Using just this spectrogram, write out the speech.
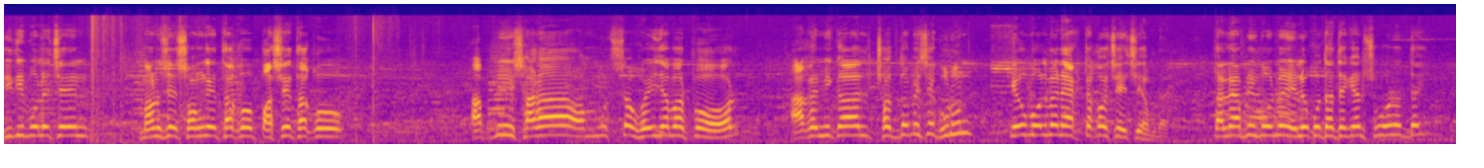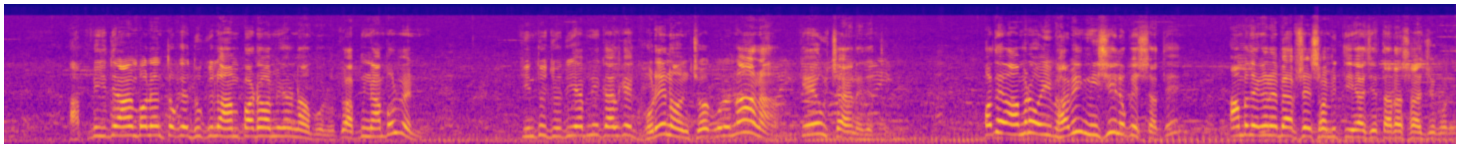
দিদি বলেছেন, মানুষের সঙ্গে থাকো, পাশে থাকো। আপনি সারা উৎসব হয়ে যাবার পর আগামীকাল ছদ্মবেশে ঘুরুন, কেউ বলবেন এক টাকাও চেয়েছি আমরা। তাহলে আপনি বলবেন, এলো কোথা থেকে? সুবর্ণোদ্যায় আপনি যদি আমি বলেন তোকে দু কিলো আম পাঠাও আমি কেন না বলব? তো আপনি না বলবেন? কিন্তু যদি আপনি কালকে ঘোরেন অঞ্চল বলে না না কেউ চায় না যেতে। অতএব আমরা ওইভাবেই মিশি লোকের সাথে। আমাদের এখানে ব্যবসায়ী সমিতি আছে তারা সাহায্য করে।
